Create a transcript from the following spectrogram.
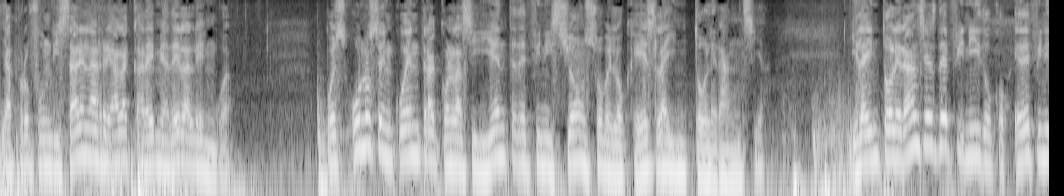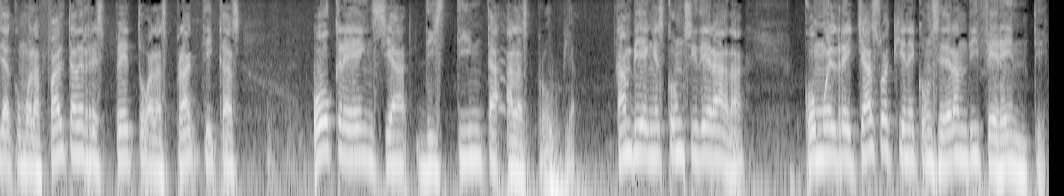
y a profundizar en la Real Academia de la Lengua, pues uno se encuentra con la siguiente definición sobre lo que es la intolerancia. Y la intolerancia es, definido, es definida como la falta de respeto a las prácticas o creencia distinta a las propias. También es considerada como el rechazo a quienes consideran diferente,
